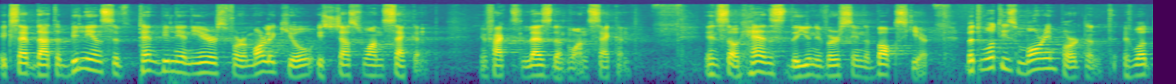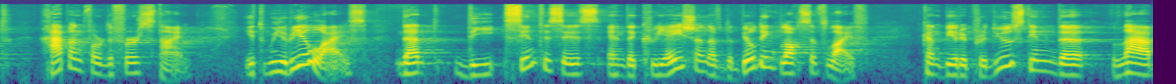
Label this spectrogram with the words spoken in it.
except that a billions of 10 billion years for a molecule is just one second. In fact, less than one second. And so hence the universe in a box here. But what is more important, uh, what happened for the first time, it we realize that the synthesis and the creation of the building blocks of life can be reproduced in the lab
